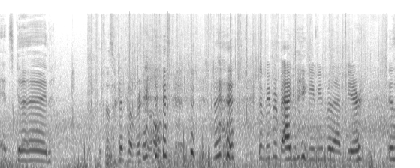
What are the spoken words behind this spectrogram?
It's good. It doesn't cover it all. the, the paper bag they gave you for that beer is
